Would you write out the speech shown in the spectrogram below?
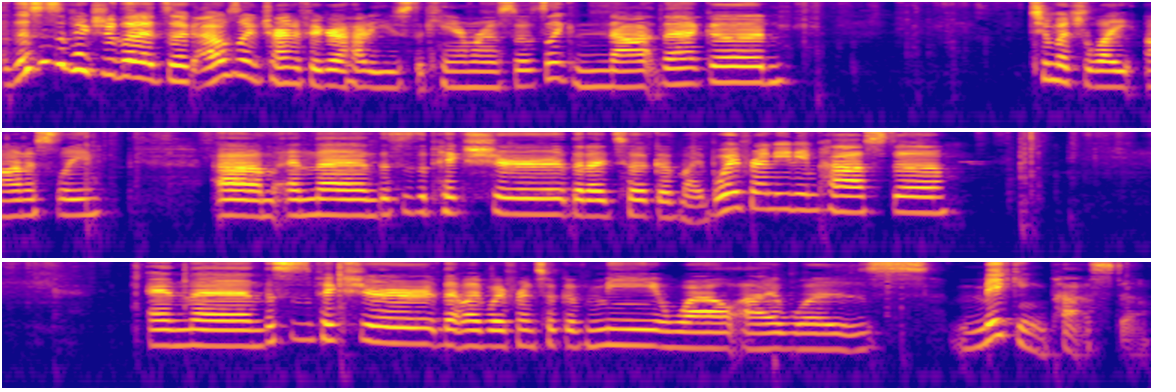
this is a picture that I took. I was like trying to figure out how to use the camera, so it's like not that good. Too much light, honestly. Um, and then this is a picture that I took of my boyfriend eating pasta. And then this is a picture that my boyfriend took of me while I was making pasta.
